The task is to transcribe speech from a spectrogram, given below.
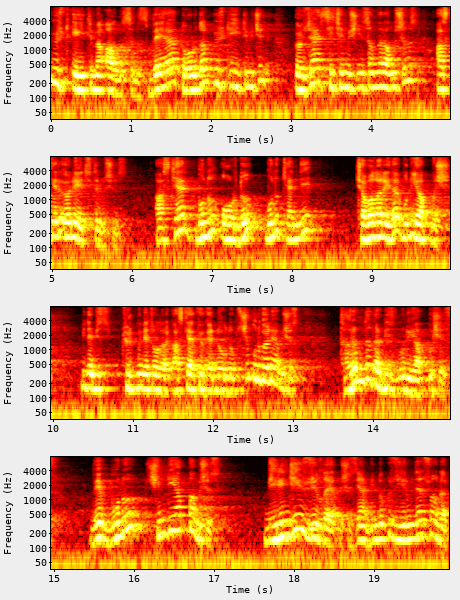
üst eğitime almışsınız veya doğrudan üst eğitim için özel seçilmiş insanlar almışsınız. Askeri öyle yetiştirmişsiniz. Asker bunu ordu, bunu kendi çabalarıyla bunu yapmış. Bir de biz Türk milleti olarak asker kökenli olduğumuz için bunu böyle yapmışız. Tarımda da biz bunu yapmışız. Ve bunu şimdi yapmamışız. Birinci yüzyılda yapmışız. Yani 1920'den sonra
